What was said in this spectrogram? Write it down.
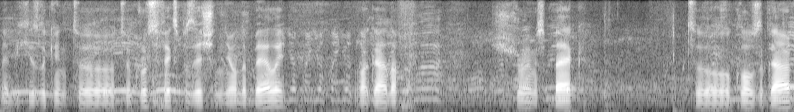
Maybe he's looking to, to crucifix position near the belly. Vaganov shrimps back to close the guard.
